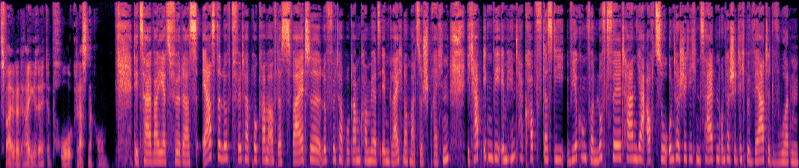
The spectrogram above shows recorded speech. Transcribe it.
zwei oder drei Geräte pro Klassenraum. Die Zahl war jetzt für das erste Luftfilterprogramm. Auf das zweite Luftfilterprogramm kommen wir jetzt eben gleich nochmal zu sprechen. Ich habe irgendwie im Hinterkopf, dass die Wirkung von Luftfiltern ja auch zu unterschiedlichen Zeiten unterschiedlich bewertet wurden.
